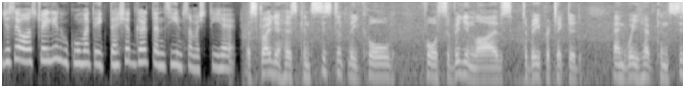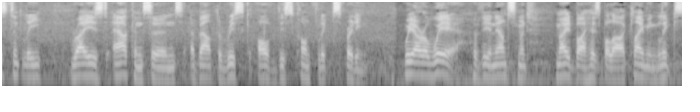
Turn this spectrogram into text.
جسے آسٹریلین حکومت ایک دہشت گرد تنظیم سمجھتی ہے Australia has consistently called for civilian lives to be protected and we have consistently raised our concerns about the risk of this conflict spreading. We are aware of the announcement made by Hezbollah claiming links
